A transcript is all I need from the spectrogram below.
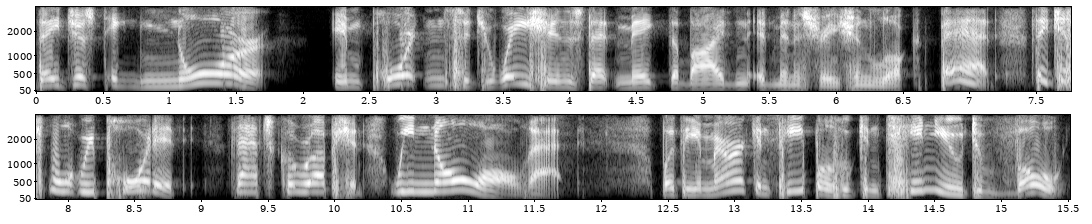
They just ignore important situations that make the Biden administration look bad. They just won't report it. That's corruption. We know all that. But the American people who continue to vote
